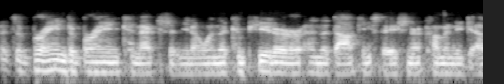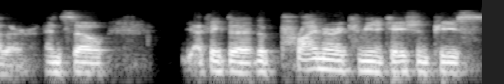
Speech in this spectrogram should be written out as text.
it's a brain to brain connection you know when the computer and the docking station are coming together and so i think the the primary communication piece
